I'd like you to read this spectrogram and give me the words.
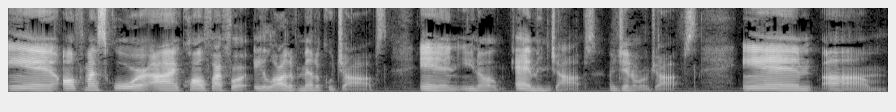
And off my score, I qualified for a lot of medical jobs and you know admin jobs or general jobs. And um,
